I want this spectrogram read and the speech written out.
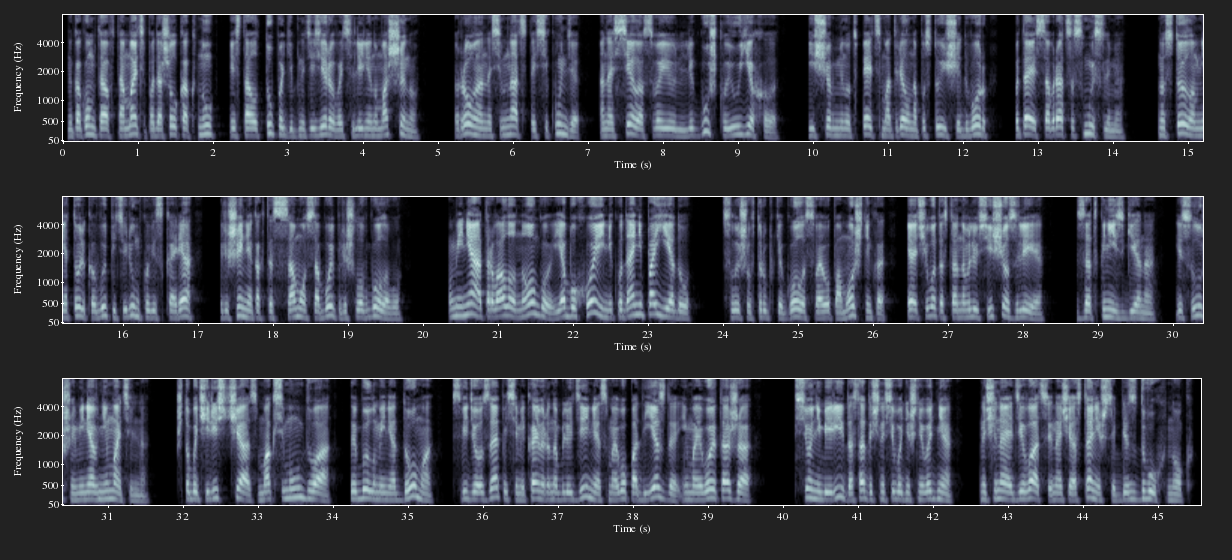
На каком-то автомате подошел к окну и стал тупо гипнотизировать Ленину машину. Ровно на 17-й секунде она села в свою лягушку и уехала. Еще минут пять смотрел на пустующий двор, пытаясь собраться с мыслями. Но стоило мне только выпить рюмку вискаря, решение как-то само собой пришло в голову. «У меня оторвало ногу, я бухой и никуда не поеду», Слышу в трубке голос своего помощника и от чего-то становлюсь еще злее. Заткнись, Гена, и слушай меня внимательно. Чтобы через час, максимум два, ты был у меня дома с видеозаписями камер наблюдения с моего подъезда и моего этажа. Все не бери, достаточно сегодняшнего дня. Начинай одеваться, иначе останешься без двух ног.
